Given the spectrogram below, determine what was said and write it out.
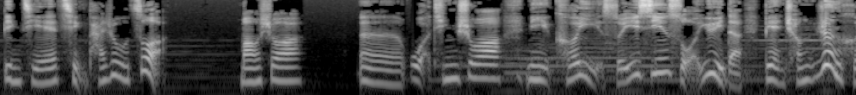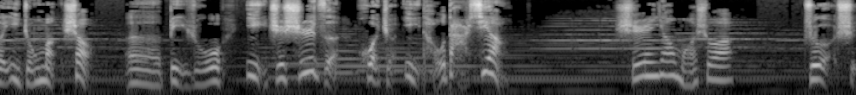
并且请他入座。猫说：“嗯，我听说你可以随心所欲地变成任何一种猛兽，呃，比如一只狮子或者一头大象。食人妖魔说：“这是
